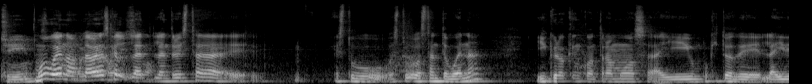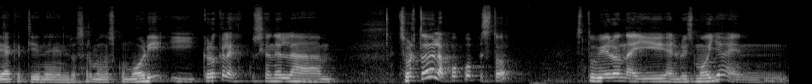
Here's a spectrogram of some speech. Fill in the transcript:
Sí. Muy bueno, la verdad es que la entrevista eh, estuvo, estuvo bastante buena y creo que encontramos ahí un poquito de la idea que tienen los hermanos Komori y creo que la ejecución de la, sobre todo de la Pop-Up Store, estuvieron ahí en Luis Moya, en,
